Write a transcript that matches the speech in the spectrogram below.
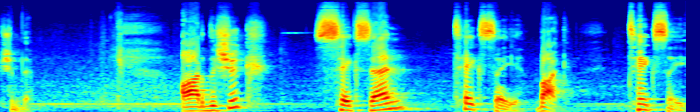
Şimdi ardışık 80 tek sayı. Bak tek sayı.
